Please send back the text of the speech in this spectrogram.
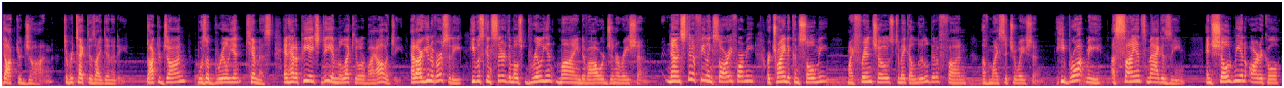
Dr. John to protect his identity. Dr. John was a brilliant chemist and had a PhD in molecular biology. At our university, he was considered the most brilliant mind of our generation. Now, instead of feeling sorry for me or trying to console me, my friend chose to make a little bit of fun of my situation. He brought me a science magazine and showed me an article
